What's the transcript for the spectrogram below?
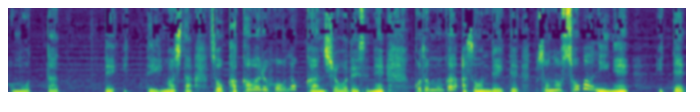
思ったって言ってっていました。そう関わる方の干渉ですね。子供が遊んでいてそのそばにねいて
